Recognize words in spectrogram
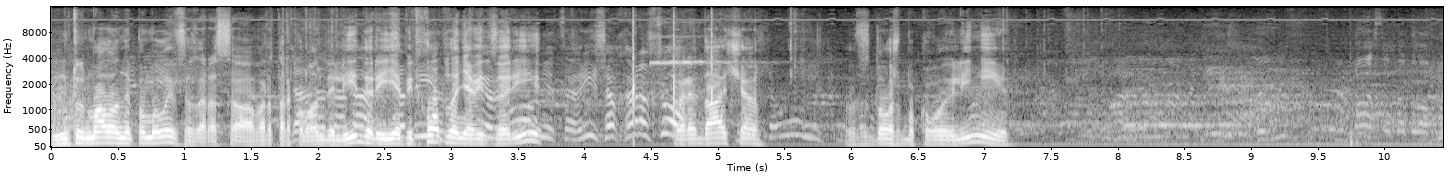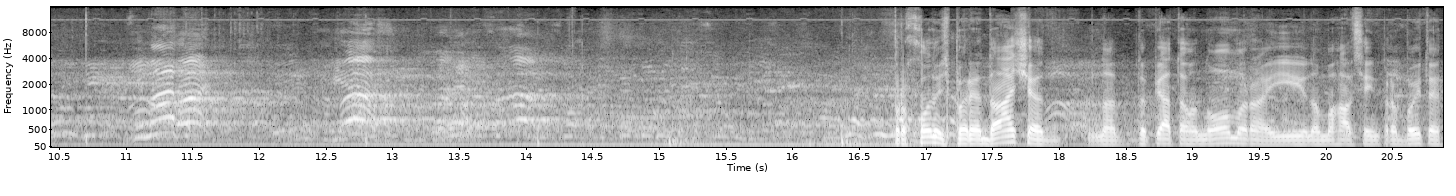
Ну тут мало не помилився зараз а, вратар команди лідер. І є підхоплення від зорі. Передача вздовж бокової лінії. Проходить передача до п'ятого номера і намагався він пробити.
